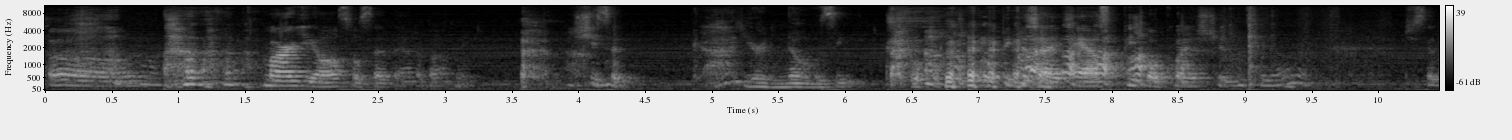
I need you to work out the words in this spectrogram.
Oh. Margie also said that about me. She said, God, you're nosy. because I asked people questions, you know. She said,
